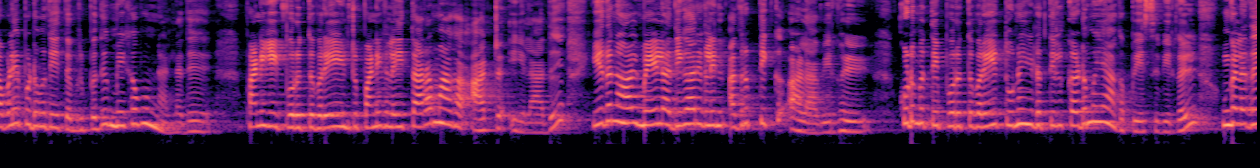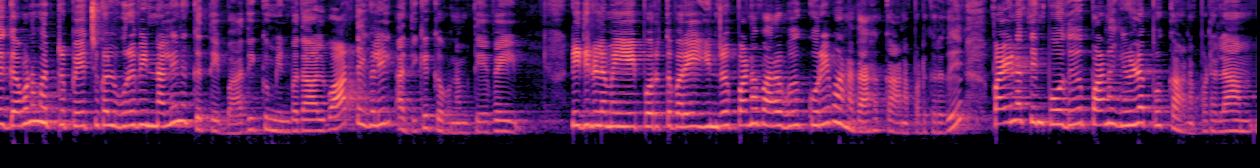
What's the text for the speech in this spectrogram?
கவலைப்படுவதை தவிர்ப்பது மிகவும் நல்லது. பணியை பொறுத்தவரை இன்று பணிகளை தரமாக ஆற்ற இயலாது. இதனால் மேல் அதிகாரிகளின் அதிருப்திக்கு ஆளாவீர்கள். குடும்பத்தை பொறுத்தவரை துணையிடத்தில் கடுமையாக பேசுவீர்கள். உங்களது கவனமற்ற பேச்சுகள் உறவின் நல்லிணக்கத்தை பாதிக்கும் என்பதால் வார்த்தைகளில் அதிக கவனம் தேவை. நிதி நிலைமையை பொறுத்தவரை இன்று பண வரவு குறைவானதாக காணப்படுகிறது. பயணத்தின் போது பண இழப்பு காணப்படலாம்.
